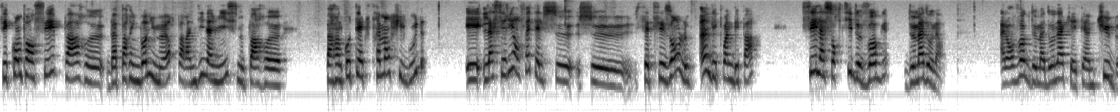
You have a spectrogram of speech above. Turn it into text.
c'est compensé par, euh, bah, par une bonne humeur, par un dynamisme, par, euh, par un côté extrêmement feel-good. Et la série, en fait, elle se, cette saison, un des points de départ, c'est la sortie de Vogue de Madonna. Alors, Vogue de Madonna, qui a été un tube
